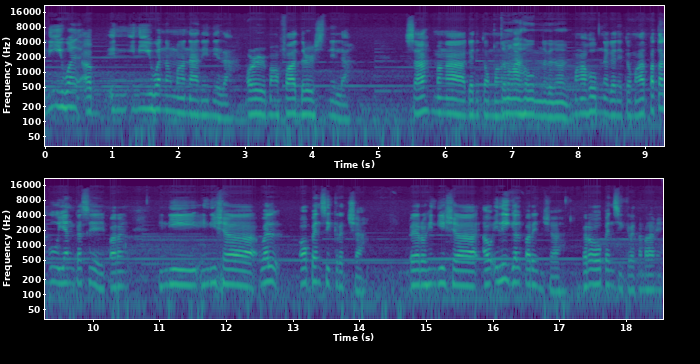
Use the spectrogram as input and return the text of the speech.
iniiwan uh, in, iniiwan ng mga nanay nila or mga fathers nila sa mga ganitong mga Sa mga home na gano'n. mga home na ganito, mga pataguyan kasi parang hindi hindi siya well open secret siya. Pero hindi siya oh, illegal pa rin siya pero open secret na marami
